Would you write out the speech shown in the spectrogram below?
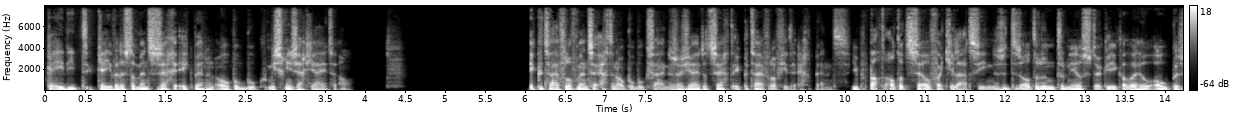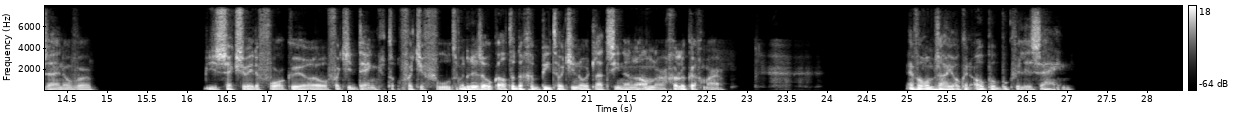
ken, je ken je wel eens dat mensen zeggen: Ik ben een open boek? Misschien zeg jij het wel. Ik betwijfel of mensen echt een open boek zijn. Dus als jij dat zegt, ik betwijfel of je het echt bent. Je bepaalt altijd zelf wat je laat zien. Dus het is altijd een toneelstuk. Je kan wel heel open zijn over je seksuele voorkeuren of wat je denkt of wat je voelt. Maar er is ook altijd een gebied wat je nooit laat zien aan een ander, gelukkig maar. En waarom zou je ook een open boek willen zijn?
